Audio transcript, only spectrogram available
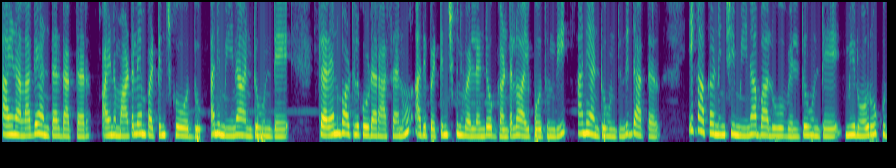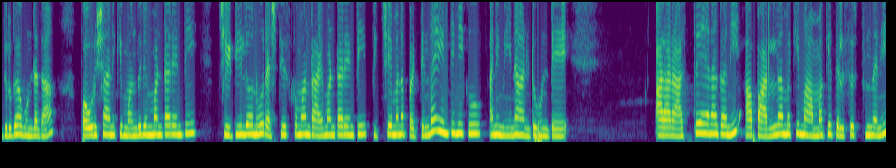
ఆయన అలాగే అంటారు డాక్టర్ ఆయన మాటలేం పట్టించుకోవద్దు అని మీనా అంటూ ఉంటే సెలైన్ బాటిల్ కూడా రాశాను అది పెట్టించుకుని వెళ్ళండి ఒక గంటలో అయిపోతుంది అని అంటూ ఉంటుంది డాక్టర్. ఇక అక్కడి నుంచి మీనా బాలు వెళ్తూ ఉంటే మీ నోరు కుదురుగా ఉండదా? పౌరుషానికి మందులు ఇమ్మంటారేంటి చీటీలోనూ రెస్ట్ తీసుకోమని రాయమంటారేంటి? పిచ్చేమైనా పట్టిందా ఏంటి మీకు? అని మీనా అంటూ ఉంటే అలా రాస్తే అయినా కానీ ఆ పార్లర్ అమ్మకి మా అమ్మకి తెలిసొస్తుందని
